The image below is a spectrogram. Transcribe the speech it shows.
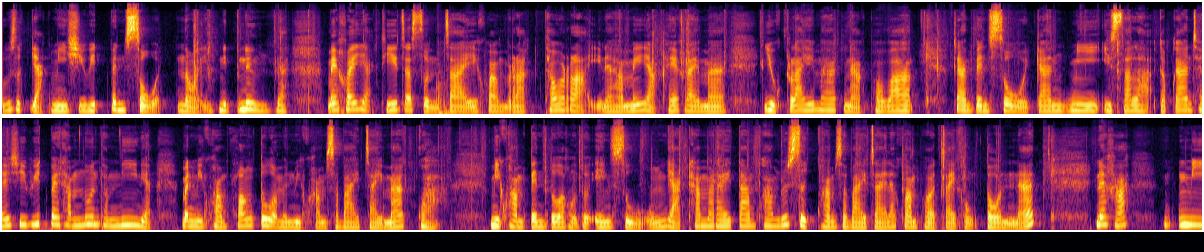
รู้สึกอยากมีชีวิตเป็นโสดหน่อยนิดนึงนะไม่ค่อยอยากที่จะสนใจความรักเท่าไหร่นะคะไม่อยากให้ใครมาอยู่ใกล้มากนัก เพราะว่าการเป็นโสดการมีอิสระกับการใช้ชีวิตไปทำนู่นทำนี่เนี่ยมันมีความคล่องตัวมันมีความสบายใจมากกว่า มีความเป็นตัวของตัวเองสูง อยากทำอะไรตามความรู้สึกความสบายใจและความพอใจของตนนะนะคะ มี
